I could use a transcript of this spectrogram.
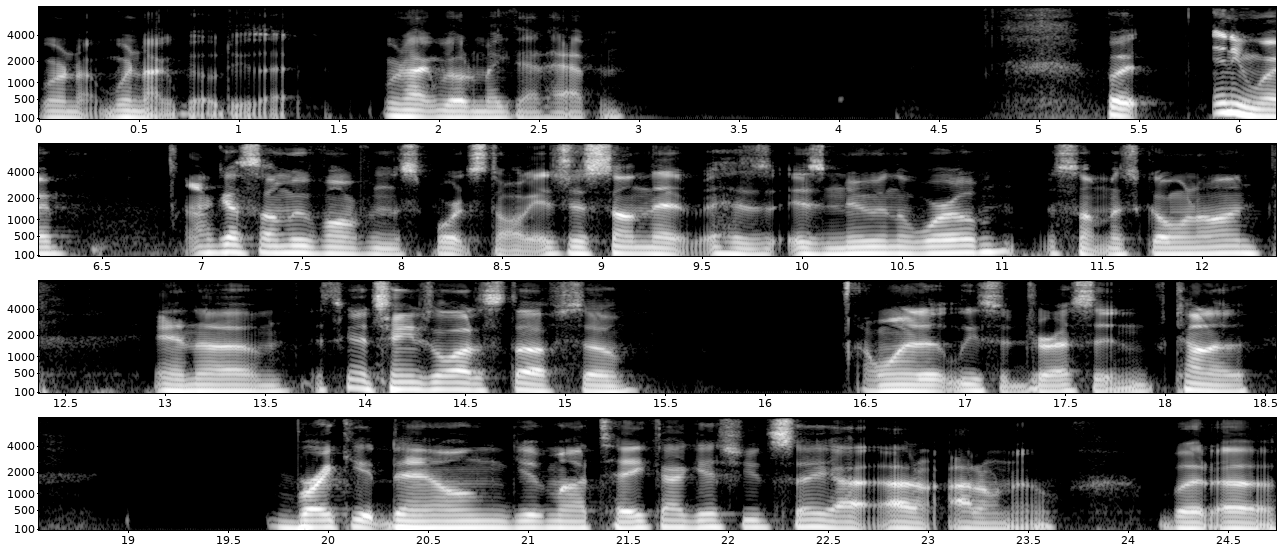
we're not we're not gonna be able to do that. We're not gonna be able to make that happen. But anyway, I guess I'll move on from the sports talk. It's just something that has is new in the world. It's something that's going on, and um, it's going to change a lot of stuff. So I wanted to at least address it and kind of break it down, give my take. I guess you'd say. I I don't, I don't know, but uh,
